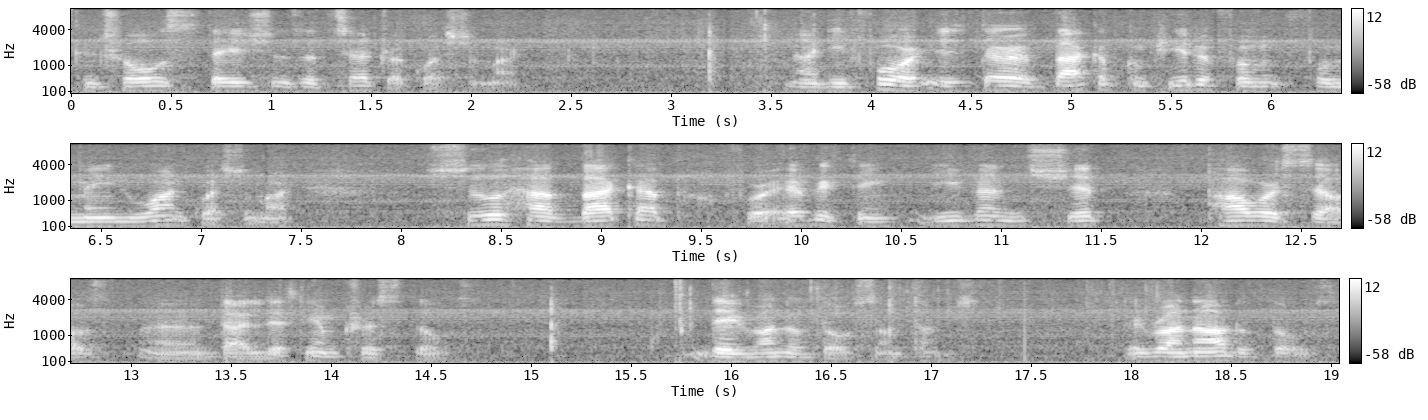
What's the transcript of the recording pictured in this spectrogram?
control stations, etc. Question mark. 94. Is there a backup computer from for main 1? Question mark. Should have backup for everything, even ship power cells, uh, dilithium crystals. They run of those sometimes. They run out of those.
